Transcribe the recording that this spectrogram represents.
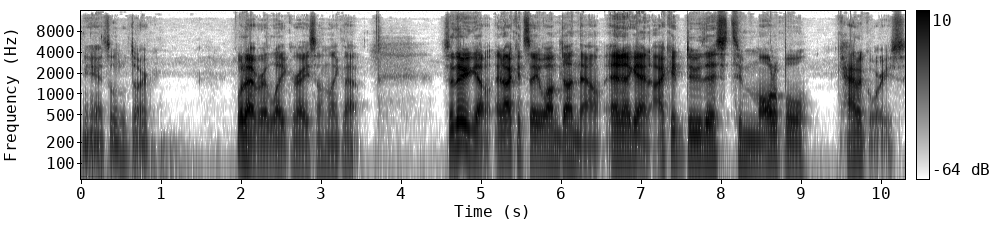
Yeah, it's a little dark whatever, light gray, something like that. So there you go. And I could say, well, I'm done now. And again, I could do this to multiple categories.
